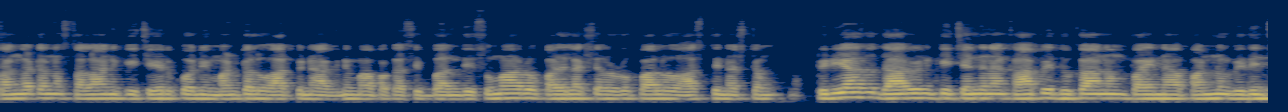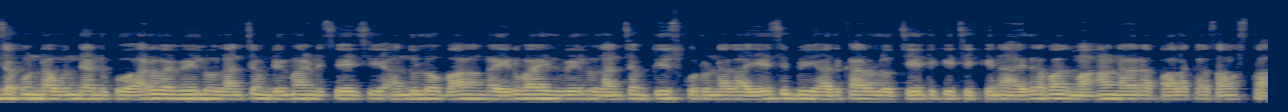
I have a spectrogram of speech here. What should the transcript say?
సంఘటన స్థలానికి చేరుకొని మంటలు ఆర్పిన అగ్నిమాపక సిబ్బంది సుమారు పది లక్షల రూపాయలు ఆస్తి నష్టం. ఫిర్యాదు దారునికి చెందిన కాపీ దుకాణం పైన పన్ను విధించకుండా ఉండేందుకు అరవై వేలు లంచం డిమాండ్ చేసి అందులో భాగంగా ఇరవై ఐదు వేలు లంచం తీసుకుంటుండగా ఏసీబీ అధికారులు చేతికి చిక్కిన హైదరాబాద్ మహానగర పాలక సంస్థ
